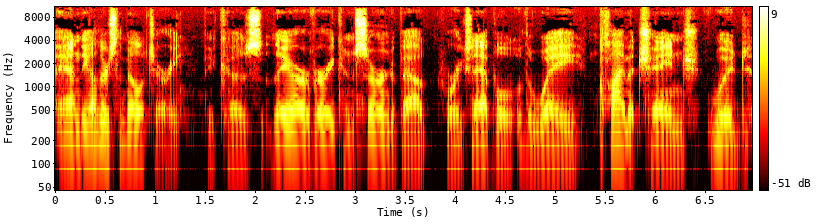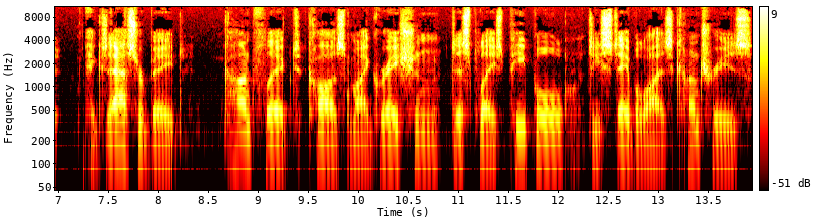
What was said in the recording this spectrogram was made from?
And the other is the military, because they are very concerned about, for example, the way climate change would exacerbate conflict, cause migration, displace people, destabilize countries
